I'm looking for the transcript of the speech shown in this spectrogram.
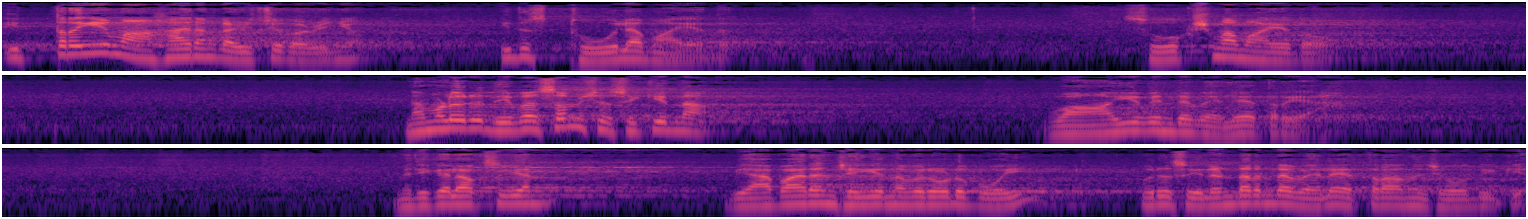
ഇത്രയും ആഹാരം കഴിച്ചു കഴിഞ്ഞു. ഇത് സ്ഥൂലമായത്. സൂക്ഷ്മമായതോ? നമ്മളൊരു ദിവസം ശ്വസിക്കുന്ന വായുവിന്റെ വില എത്രയാ? മെഡിക്കൽ ഓക്സിജൻ വ്യാപാരം ചെയ്യുന്നവരോട് പോയി ഒരു സിലിണ്ടറിന്റെ വില എത്രയെന്ന് ചോദിക്കുക.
